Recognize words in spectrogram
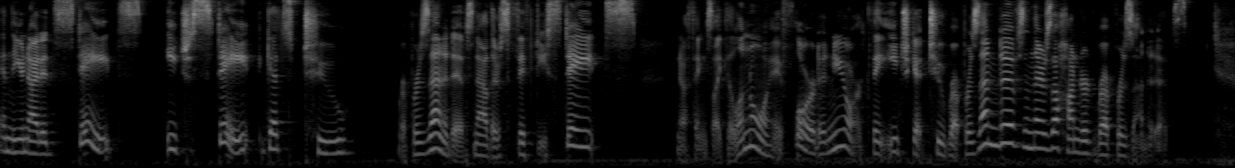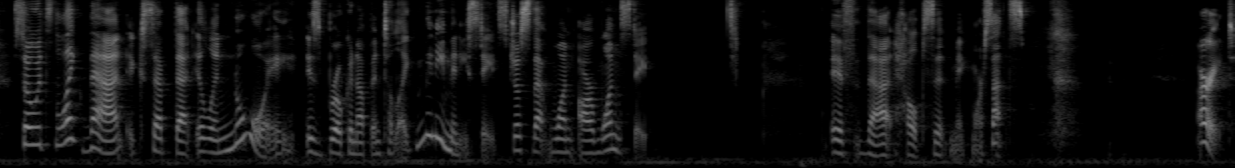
In the United States, each state gets two representatives. Now there's 50 states, you know, things like Illinois, Florida, New York. They each get two representatives and there's 100 representatives. So it's like that except that Illinois is broken up into like many many states, just that one are one state. If that helps it make more sense. All right.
